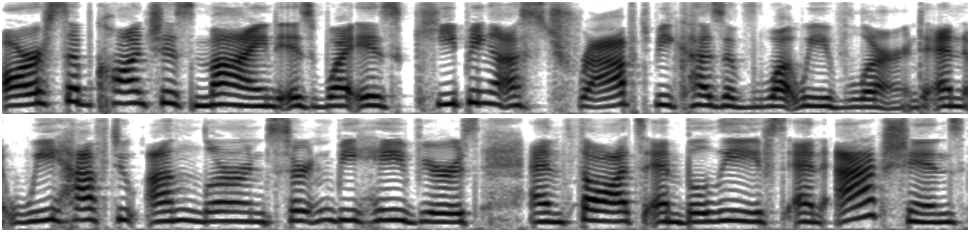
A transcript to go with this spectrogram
our subconscious mind is what is keeping us trapped because of what we've learned. And we have to unlearn certain behaviors and thoughts and beliefs and and actions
